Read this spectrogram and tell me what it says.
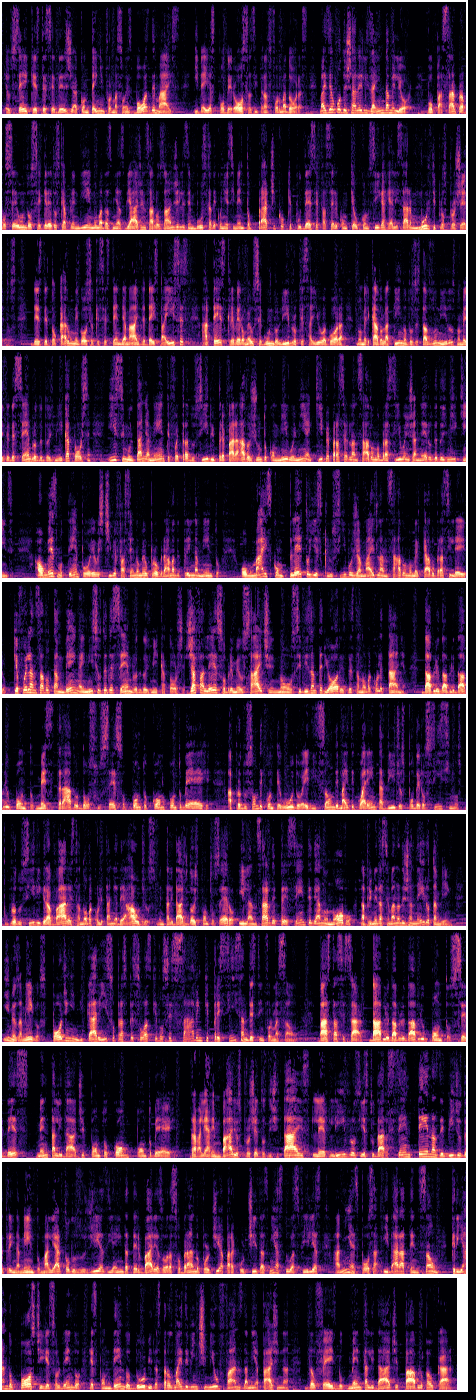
Eu sei que este CD já contém informações boas demais, ideias poderosas e transformadoras, mas eu vou deixar eles ainda melhor Vou passar para você um dos segredos que aprendi em uma das minhas viagens a Los Angeles em busca de conhecimento prático que pudesse fazer com que eu consiga realizar múltiplos projetos, desde tocar um negócio que se estende a mais de 10 países, até escrever o meu segundo livro que saiu agora no mercado latino dos Estados Unidos, no mês de dezembro de 2014, e simultaneamente foi traduzido e preparado junto comigo e minha equipe para ser lançado no Brasil em janeiro de 2015. Ao mesmo tempo, eu estive fazendo meu programa de treinamento, o mais completo e exclusivo jamais lançado no mercado brasileiro, que foi lançado também a inícios de dezembro de 2014. Já falei sobre meu site nos CDs anteriores desta nova coletânea, www.mestradodosucesso.com.br a produção de conteúdo, a edição de mais de 40 vídeos poderosíssimos, produzir e gravar esta nova coletânea de áudios, Mentalidade 2.0, e lançar de presente de ano novo na primeira semana de janeiro também. E, meus amigos, podem indicar isso para as pessoas que vocês sabem que precisam desta informação. Basta acessar www.cdsmentalidade.com.br trabalhar em vários projetos digitais, ler livros e estudar centenas de vídeos de treinamento, malhar todos os dias e ainda ter várias horas sobrando por dia para curtir das minhas duas filhas, a minha esposa e dar atenção, criando posts e resolvendo, respondendo dúvidas para os mais de 20 mil fãs da minha página do Facebook, Mentalidade Pablo Paucar.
